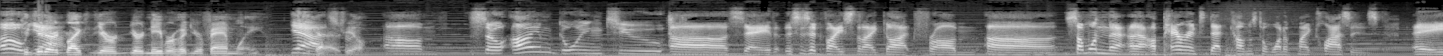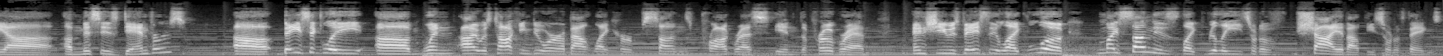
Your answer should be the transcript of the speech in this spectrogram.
oh considered yeah, like your your neighborhood, your family. yeah, that's true. deal. Um, so I'm going to uh, say that this is advice that I got from uh, someone that uh, a parent that comes to one of my classes, a uh, a Mrs. Danvers. Uh, basically, um, when I was talking to her about like her son's progress in the program, and she was basically like, "Look, my son is like really sort of shy about these sort of things."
